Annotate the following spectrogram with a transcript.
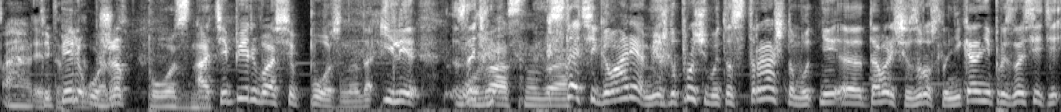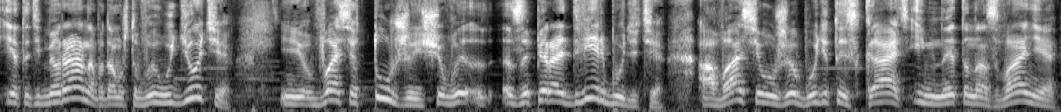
А, Это теперь уже раз- поздно. А теперь, Вася, поздно, да. Или, знаете, Ужасно, да. кстати говоря, между прочим, это страшно. Вот, не, э, товарищи взрослые, никогда не произносите это тебе рано, потому что вы уйдете, и Вася тут же еще вы э, запирать дверь будете, а Вася уже будет искать именно это название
